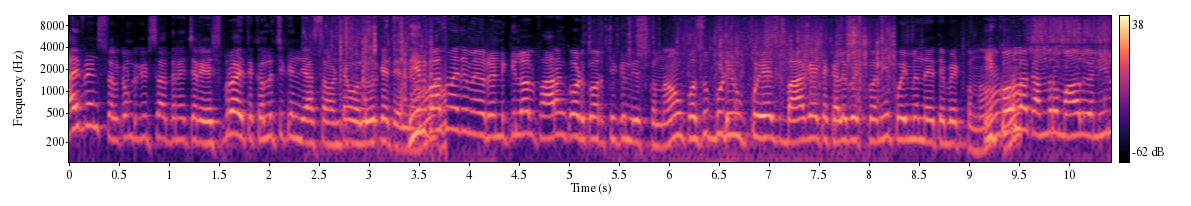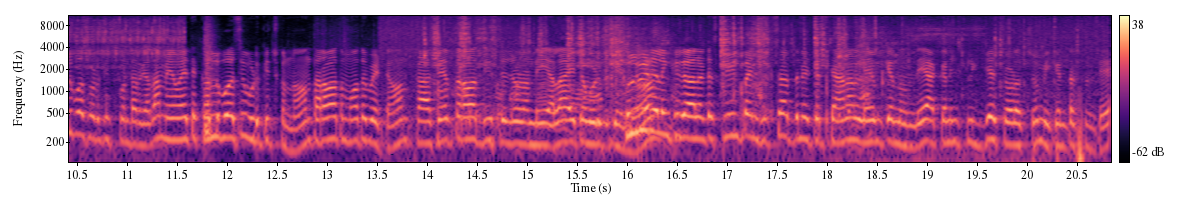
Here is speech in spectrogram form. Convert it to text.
Hi friends welcome to gifts of nature. Yash bro అయితే కళ్ళు చికెన్ చేస్తామంటే వాళ్ళ ఊరికైతే. దీనికోసం అయితే మేము రెండు కిలోలు ఫారం కోడి కూర చికెన్ తీసుకున్నాం. పసుపు పొడి ఉప్పు వేసి బాగా అయితే కలిపెట్టుకొని పొయ్యి మీద అయితే పెట్టుకున్నాం. ఈ కూరలోకి అందరూ మామూలుగా నీళ్ళు పోసి ఉడికించుకుంటారు కదా మేమైతే కళ్ళు పోసి ఉడికించుకున్నాం. తర్వాత మూత పెట్టాం. కాసేపు తర్వాత తీస్తే చూడండి ఎలా అయితే ఉడికింది. ఫుల్ వీడియో లింక్ కావాలంటే స్క్రీన్ పైన gifts of nature channel name కింద ఉంది. అక్కడ నుంచి క్లిక్ చేసి చూడొచ్చు మీకు ఇంట్రెస్ట్ ఉంటే.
